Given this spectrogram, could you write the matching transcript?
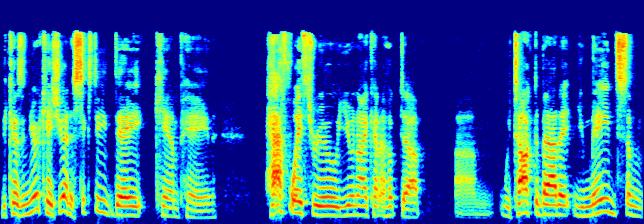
because in your case, you had a 60 day campaign. Halfway through, you and I kind of hooked up. Um, we talked about it. You made some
